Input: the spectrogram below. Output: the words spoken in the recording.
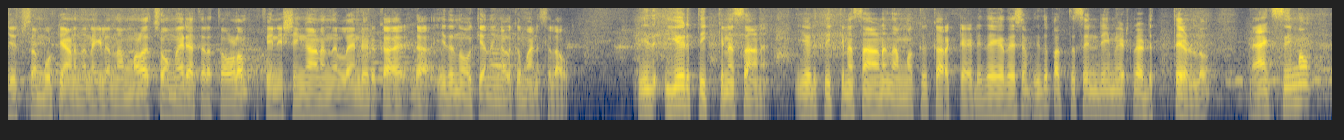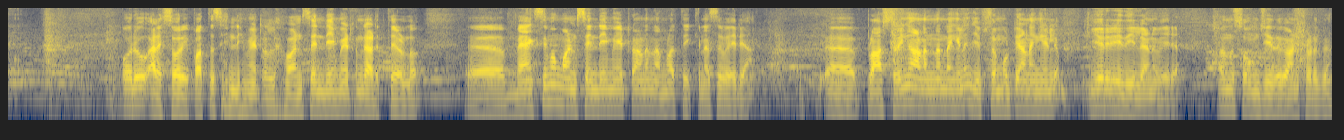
ജിപ്സം പൊട്ടി ആണെന്നുണ്ടെങ്കിൽ നമ്മളെ ചുമര് എത്രത്തോളം ഫിനിഷിംഗ് ആണെന്നുള്ളതിന്റെ ഒരു കാര്യം ഇതാ ഇത് നോക്കിയാൽ നിങ്ങൾക്ക് മനസ്സിലാവും. ഇത് ഈ ഒരു തിക്നെസ്സാണ് ഈ ഒരു തിക്നെസ്സാണ് നമുക്ക് കറക്റ്റായിട്ട് ഇത് ഏകദേശം ഇത് പത്ത് സെന്റിമീറ്റർ അടുത്തേ ഉള്ളൂ. മാക്സിമം ഒരു അല്ല സോറി പത്ത് സെന്റിമീറ്റർ അല്ല വൺ സെന്റിമീറ്ററിന്റെ അടുത്തേ ഉള്ളൂ. മാക്സിമം വൺ ആണ് നമ്മളെ തിക്നെസ് വരിക. പ്ലാസ്റ്ററിങ് ആണെന്നുണ്ടെങ്കിലും ജിപ്സം മുട്ടി ആണെങ്കിലും ഈ ഒരു രീതിയിലാണ് വരിക. ഒന്ന് സൂം ചെയ്ത് കാണിച്ചു കൊടുക്കുക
